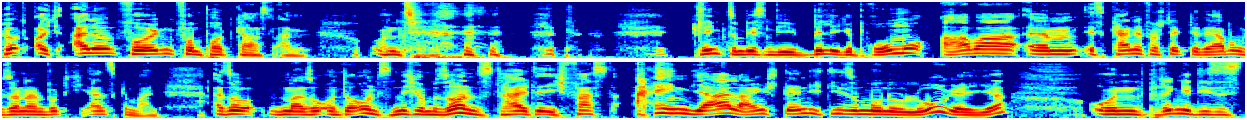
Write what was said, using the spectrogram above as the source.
Hört euch alle Folgen vom Podcast an. Und klingt so ein bisschen wie billige Promo, aber ähm, ist keine versteckte Werbung, sondern wirklich ernst gemeint. Also mal so unter uns, nicht umsonst halte ich fast ein Jahr lang ständig diese Monologe hier und bringe dieses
